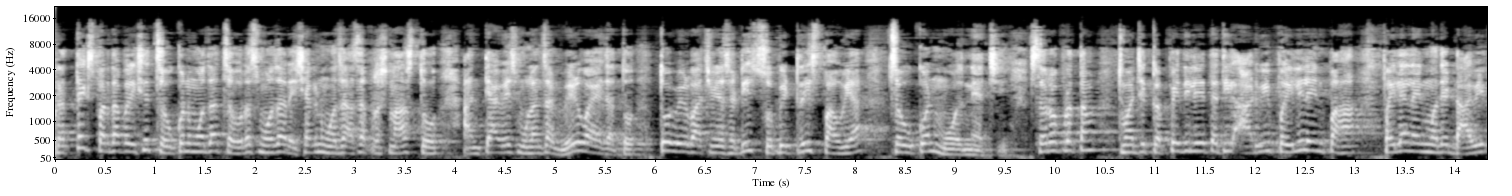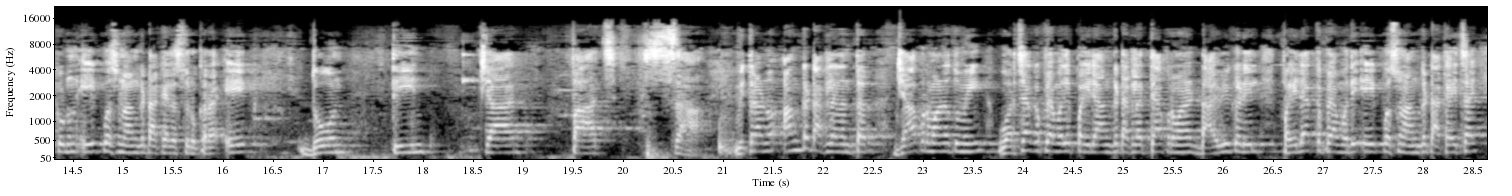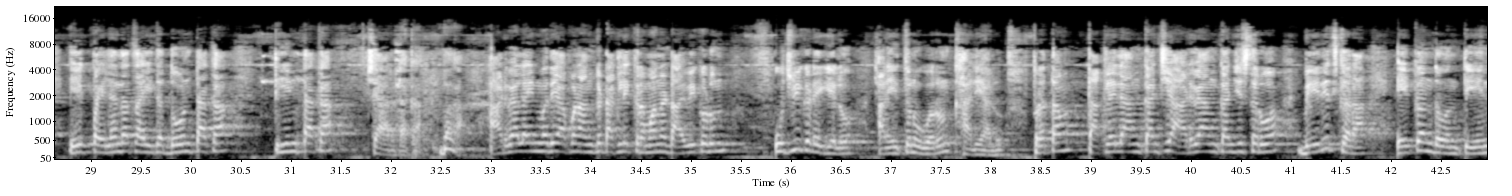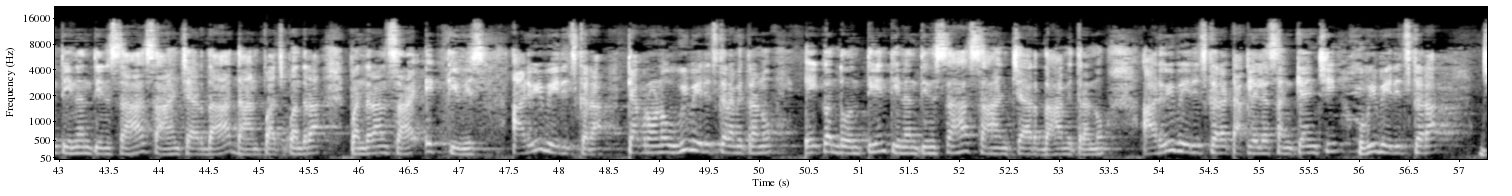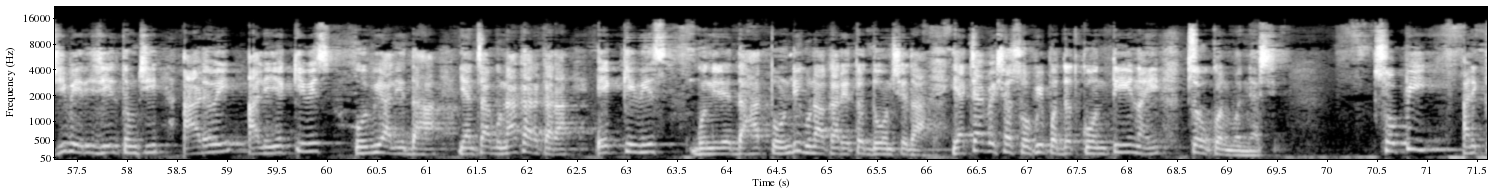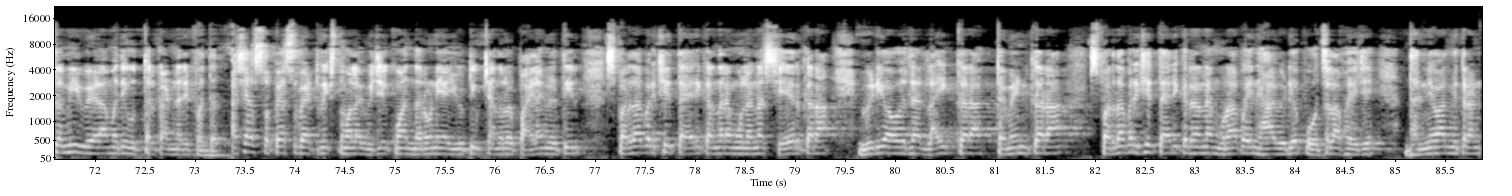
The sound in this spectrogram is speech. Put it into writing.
प्रत्येक स्पर्धा परीक्षेत चौकोन मोजा चौरस मोजा रेषाखंड मोजा असा प्रश्न असतो आणि त्यावेळेस मुलांचा वेळ वाया जातो. तो वेळ वाचविण्यासाठी सोपी ट्रिक्स पाहूया चौकोन मोजण्याची. सर्वप्रथम तुम्हाला जे कप्पे दिलेले त्यातील आडवी पहिली लाईन पहा. पहिल्या लाईन मध्ये डावीकडून एक पासून अंक टाकायला सुरू करा. एक दोन तीन चार पाच सहा. मित्रांनो अंक टाकल्यानंतर ज्याप्रमाणे तुम्ही वरच्या कप्प्यामध्ये पहिला अंक टाकला त्याप्रमाणे डावीकडील पहिल्या कप्प्यामध्ये एक पासून अंक टाकायचा आहे. एक पहिल्यांदाच आहे इथं दोन टाका तीन टाका चार टाका. बघा आडव्या लाईन मध्ये आपण अंक टाकले क्रमानं डावीकडून उजवीकडे गेलो आणि इथून वरून खाली आलो. प्रथम टाकलेल्या अंकांची आडव्या अंकांची सर्व बेरीज करा. एकन दोन तीन तीन तीन सहा सहा चार दहा दहा पाच पंधरा पंधरा सहा एकवीस. आडवी बेरीज करा. त्याप्रमाणे उभी बेरीज करा मित्रांनो. एकन दोन तीन तीन तीन सहा सहा चार दहा मित्रांनो. आडवी बेरीज करा टाकलेल्या संख्यांची. उभी बेरीज करा. जी बेरीज येईल तुमची आडवी आली एकवीस उभी आली दहा. यांचा गुणाकार करा. एकवीस गुणिले दहा तोंडी गुणाकार येतो दोनशे दहा. याच्यापेक्षा सोपी पद्धत कोणतीही नाही. चौकोन बनण्याची सोपी आणि कमी वेळामध्ये उत्तर काढणारी पद्धत. अशा सोप्या सोप्या ट्रिक्स तुम्हाला विजय कुमार नरवणे या युट्यूब चॅनलवर पाहायला मिळतील. स्पर्धा परीक्षेत तयारी करणाऱ्या मुलांना शेअर करा. व्हिडिओ आवडला लाईक करा कमेंट करा. स्पर्धा परीक्षेत तयारी करणाऱ्या मुलापर्यंत हा व्हिडिओ पोहोचला पाहिजे. धन्यवाद मित्रांनो.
